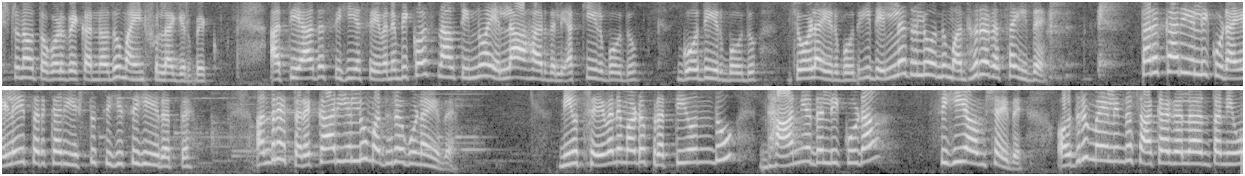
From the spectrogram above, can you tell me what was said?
ಎಷ್ಟು ನಾವು ತೊಗೊಳ್ಬೇಕು ಅನ್ನೋದು ಮೈಂಡ್ಫುಲ್ ಆಗಿರಬೇಕು. ಅತಿಯಾದ ಸಿಹಿಯ ಸೇವನೆ ಬಿಕಾಸ್ ನಾವು ತಿನ್ನುವ ಎಲ್ಲ ಆಹಾರದಲ್ಲಿ, ಅಕ್ಕಿ ಇರ್ಬೋದು, ಗೋಧಿ ಇರ್ಬೋದು ಜೋಳ ಇರ್ಬೋದು, ಇದೆಲ್ಲದರಲ್ಲೂ ಒಂದು ಮಧುರ ರಸ ಇದೆ. ತರಕಾರಿಯಲ್ಲಿ ಕೂಡ ಎಳೆ ತರಕಾರಿ ಎಷ್ಟು ಸಿಹಿ ಸಿಹಿ ಇರುತ್ತೆ? ಅಂದರೆ ತರಕಾರಿಯಲ್ಲೂ ಮಧುರ ಗುಣ ಇದೆ. ನೀವು ಸೇವನೆ ಮಾಡೋ ಪ್ರತಿಯೊಂದು ಧಾನ್ಯದಲ್ಲಿ ಕೂಡ ಸಿಹಿ ಅಂಶ ಇದೆ. ಅದ್ರ ಮೇಲಿಂದ ಸಾಕಾಗಲ್ಲ ಅಂತ ನೀವು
